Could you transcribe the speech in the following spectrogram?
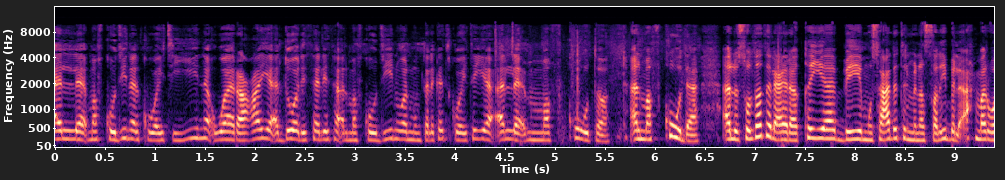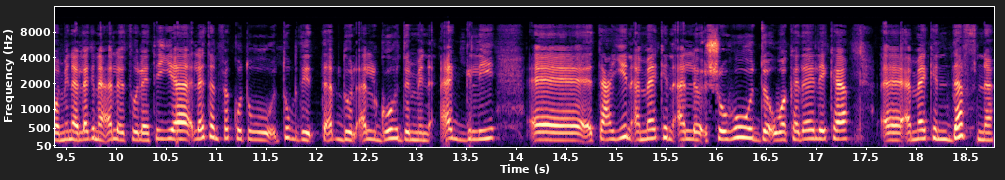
المفقودين الكويتيين ورعاية الدول الثالثة المفقودين والممتلكات الكويتية المفقودة المفقودة. السلطات العراقية بمساعدة من الصليب الأحمر ومن اللجنة الثلاثية لا تنفك تبذل الجهد من أجل تعيين أماكن الشهود وكذلك أماكن دفن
